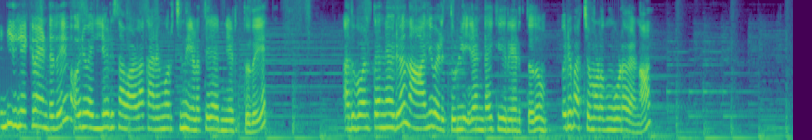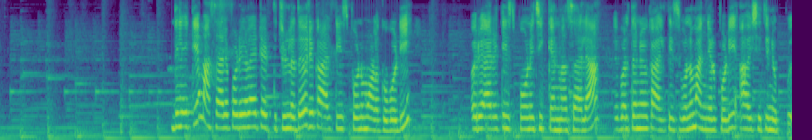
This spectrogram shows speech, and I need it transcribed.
ഇനി ഇതിലേക്ക് വേണ്ടത് ഒരു വലിയൊരു സവാള കനം കുറച്ച് നീളത്തിൽ അരിഞ്ഞെടുത്തത്. അതുപോലെ തന്നെ ഒരു നാല് വെളുത്തുള്ളി രണ്ടായി കീറിയെടുത്തതും ഒരു പച്ചമുളകും കൂടെ വേണം. ഇതിലേക്ക് മസാലപ്പൊടികളായിട്ട് എടുത്തിട്ടുള്ളത് ഒരു കാൽ ടീസ്പൂൺ മുളക് പൊടി ഒരു അര ടീസ്പൂൺ ചിക്കൻ മസാല അതുപോലെ തന്നെ ഒരു കാൽ ടീസ്പൂൺ മഞ്ഞൾപ്പൊടി ആവശ്യത്തിന് ഉപ്പ്.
